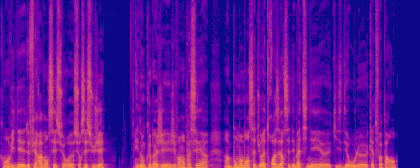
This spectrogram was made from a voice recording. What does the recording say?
qui ont envie de, faire avancer sur ces sujets. Et donc bah, j'ai vraiment passé un, bon moment, ça durait trois heures, c'est des matinées euh, qui se déroulent euh, quatre fois par an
